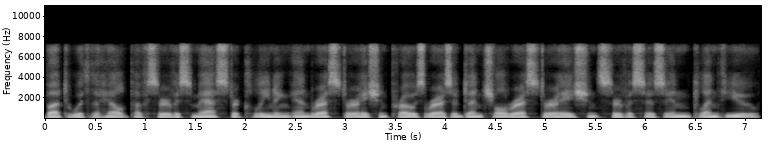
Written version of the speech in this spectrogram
But with the help of ServiceMaster Cleaning and Restoration Pros Residential Restoration Services in Glenview,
